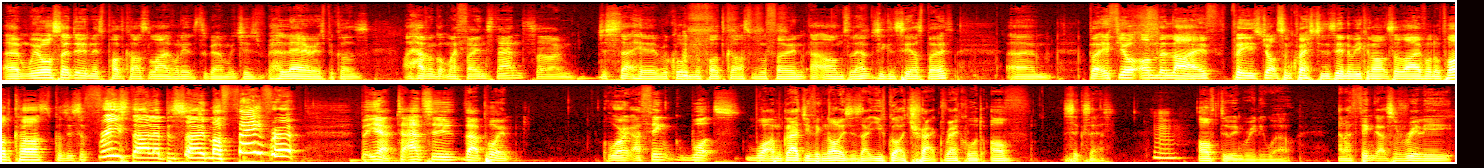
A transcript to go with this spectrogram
Um, we're also doing this podcast live on instagram which is hilarious because i haven't got my phone stand so i'm just sat here recording the podcast with my phone at arm's length so you can see us both. Um, but if you're on the live, please drop some questions in and we can answer live on the podcast because it's a freestyle episode, my favorite. But yeah, to add to that point, Warrick, I think what's what I'm glad you've acknowledged is that you've got a track record of success, hmm. of doing really well, and I think that's a really,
